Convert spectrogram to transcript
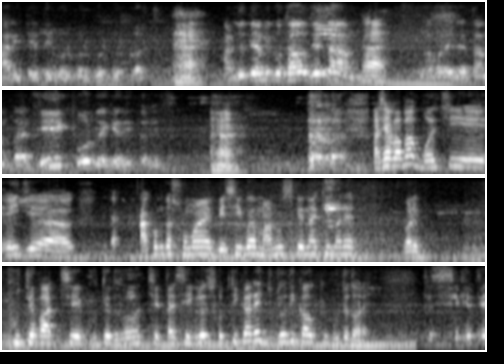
বাড়িতে এসে ঘুর ঘুর ঘুর ঘুর করছে। হ্যাঁ। আর যদি আমি কোথাও যেতাম হ্যাঁ। নগরে যেতাম তাই ঠিক ফুল রেখে দিত নিচে। হ্যাঁ। আচ্ছা বাবা বলছি এই যে এখনকার সময় বেশিরভাগ মানুষকে নাকি মানে মানে ভূতে পাচ্ছে ভূতে ধরছে তাই সেগুলো সত্যিকারে যদি কাউকে ভূতে ধরে সেক্ষেত্রে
